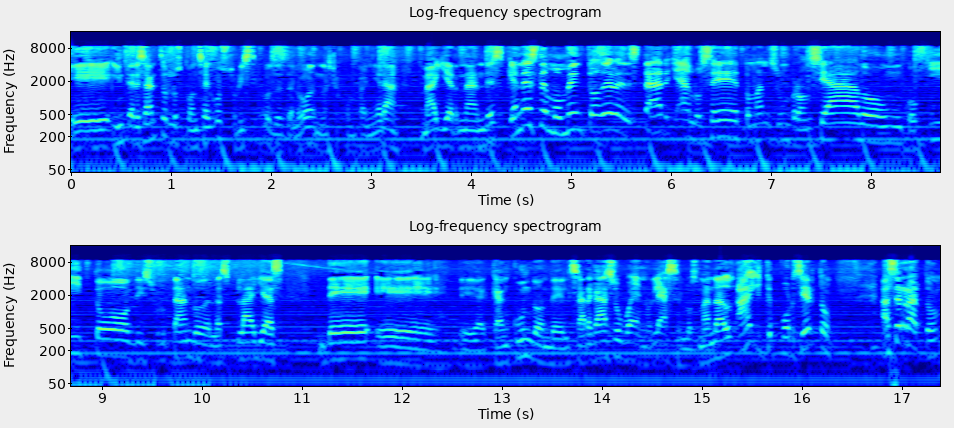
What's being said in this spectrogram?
Eh, interesantes los consejos turísticos, desde luego, de nuestra compañera Maya Hernández, que en este momento debe de estar, ya lo sé, tomándose un bronceado, un coquito, disfrutando de las playas de, eh, de Cancún, donde el sargazo, bueno, le hace los mandados. Ay, que por cierto, hace rato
